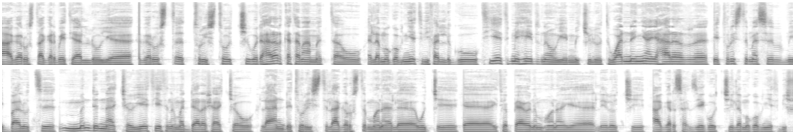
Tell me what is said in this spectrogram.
አገር ውስጥ አገር ቤት ያሉ የሀገር ውስጥ ቱሪስቶች ወደ ሀረር ከተማ መጥተው ለመጎብኘት ቢፈልጉ የት መሄድ ነው የሚችሉት? ዋነኛ የሀረር የቱሪስት መስህብ የሚባሉት ምንድን ናቸው? የት የት ነው መዳረሻቸው? ለአንድ ቱሪስት ለሀገር ውስጥም ሆነ ለውጭ የኢትዮጵያውያንም ሆነ የሌሎች አገር ዜጎች ለመጎብኘት ቢሹ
